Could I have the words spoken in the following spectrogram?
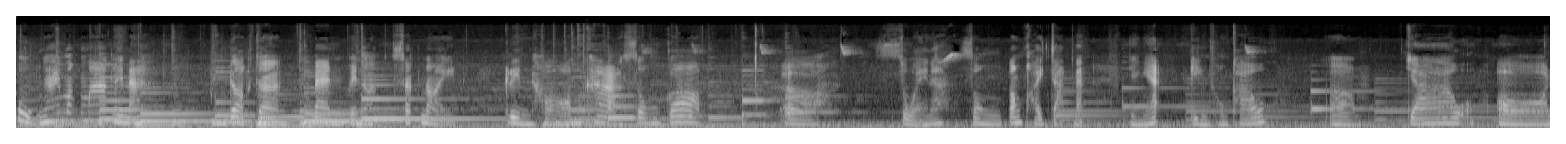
ปลูกง่ายมาก ๆ เลยนะ ดอกจะแบนไปน่อยสักหน่อย กลิ่นหอมค่ะ ทรงก็ เออสวยนะ ทรงต้องคอยจัดนะ่ะ อย่างเงี้ยกิ่งของเขาเยาวอ่อน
